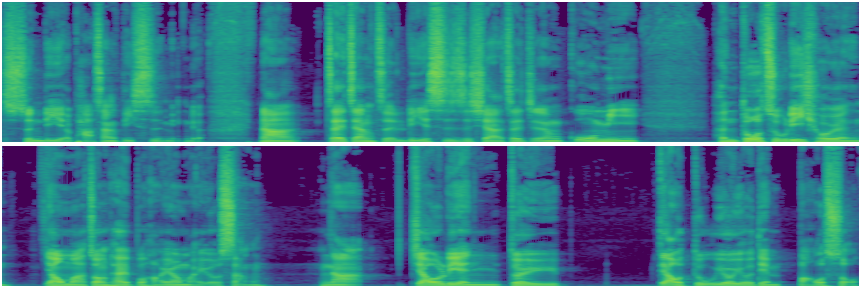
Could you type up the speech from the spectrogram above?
顺利的爬上第四名的。那在这样子的劣势之下，再加上国米很多主力球员要么状态不好，要么有伤，那教练对于调度又有点保守，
